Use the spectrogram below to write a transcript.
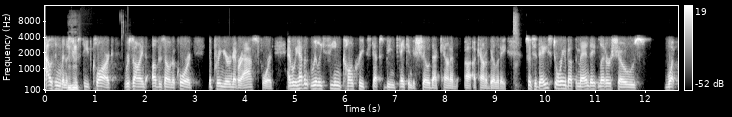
Housing Minister Steve Clark resigned of his own accord. The premier never asked for it, and we haven't really seen concrete steps being taken to show that kind of uh, accountability. So today's story about the mandate letter shows what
